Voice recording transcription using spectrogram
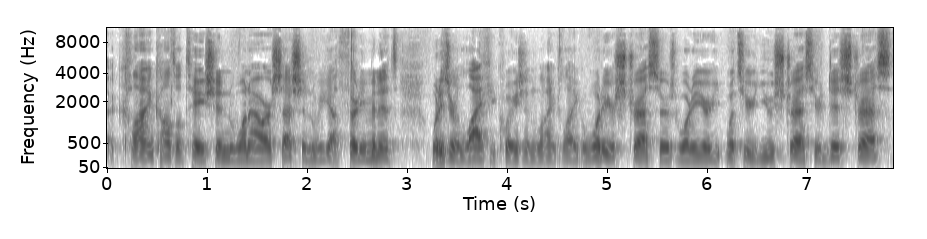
a client consultation one hour session we got 30 minutes what is your life equation like? Like what are your stressors? What are your what's your eustress your distress?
